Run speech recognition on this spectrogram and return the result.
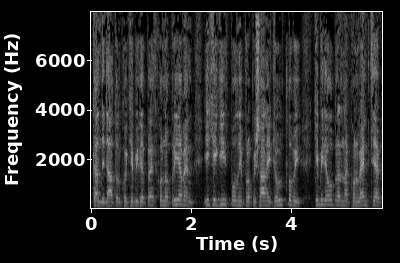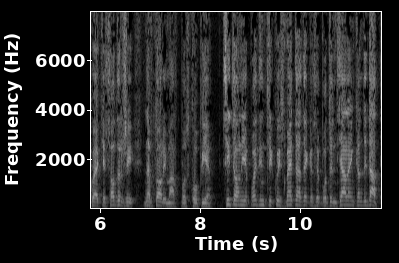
Кандидатот кој ќе биде предходно пријавен и ќе ги исполни пропишаните услови, ќе биде одбран на конвенција која ќе содржи на 2 март во Скопје. Сите оние поединци кои сметаат дека се потенцијален кандидат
